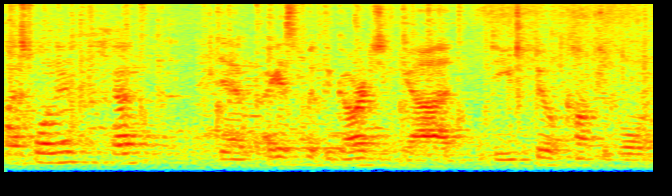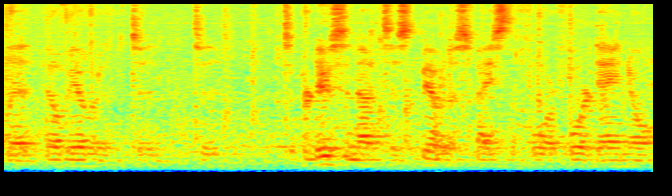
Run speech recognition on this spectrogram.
Last one here, Scott? Yeah, I guess with the guards you've got, do you feel comfortable that they'll be able to, to, to, produce enough to be able to space the floor for Daniel,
